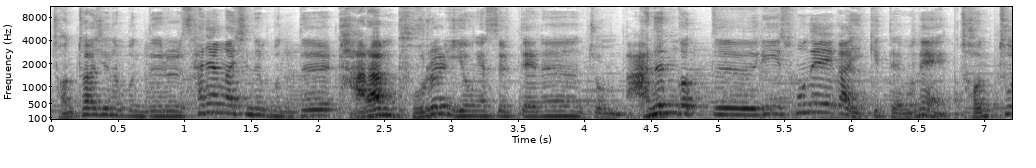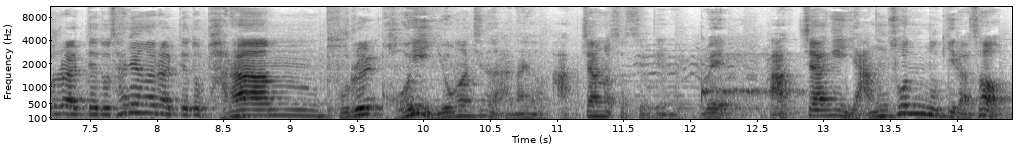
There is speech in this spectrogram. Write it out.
전투하시는 분들을 사냥하시는 분들 바람 불을 이용했을 때는 좀 많은 것들이 손해가 있기 때문에 전투를 할 때도 사냥을 할 때도 바람 불을 거의 이용하지는 않아요. 악장을 썼을 때는 왜 악장이 양손 무기라서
